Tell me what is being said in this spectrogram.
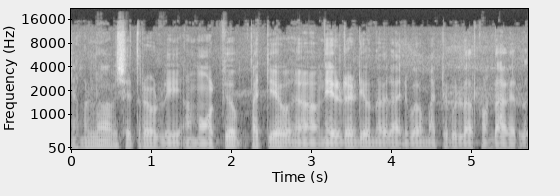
ഞങ്ങളുടെ ആവശ്യം ഇത്രേ ഉള്ളൂ. ആ മോൾക്ക് പറ്റിയ നേരിടേണ്ടി വന്ന ഒരു അനുഭവം മറ്റു പിള്ളേർക്ക് ഉണ്ടാകരുത്.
